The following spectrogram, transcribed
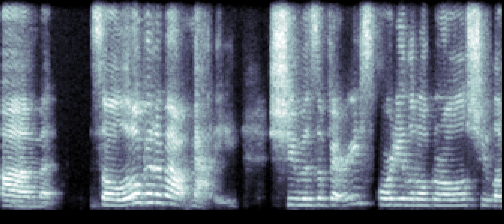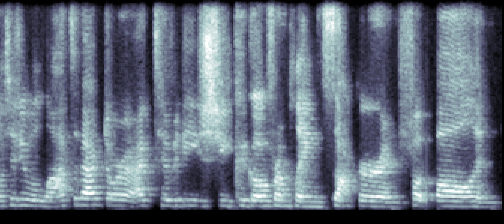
Um, so, a little bit about Maddie. She was a very sporty little girl. She loved to do lots of outdoor activities. She could go from playing soccer and football and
